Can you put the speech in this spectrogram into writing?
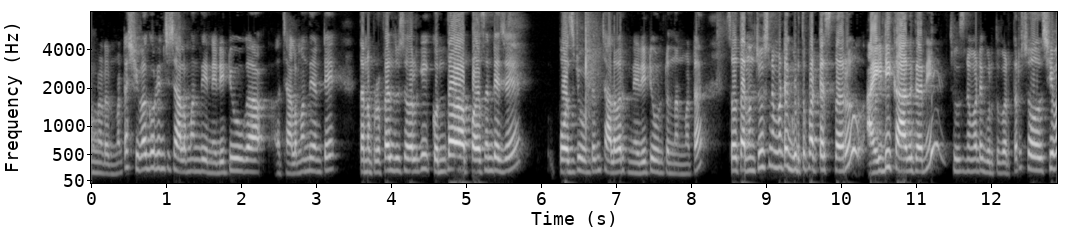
ఉన్నాడు అనమాట శివ గురించి చాలా మంది నెగిటివ్గా చాలా మంది అంటే తన ప్రొఫైల్ చూసే వాళ్ళకి కొంత పర్సంటేజే పాజిటివ్ ఉంటుంది చాలా వరకు నెగిటివ్ ఉంటుంది అనమాట సో తనను చూసినామంటే గుర్తుపట్టేస్తారు. ఐడి కాదు కానీ చూసినామంటే గుర్తుపడతారు. సో శివ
